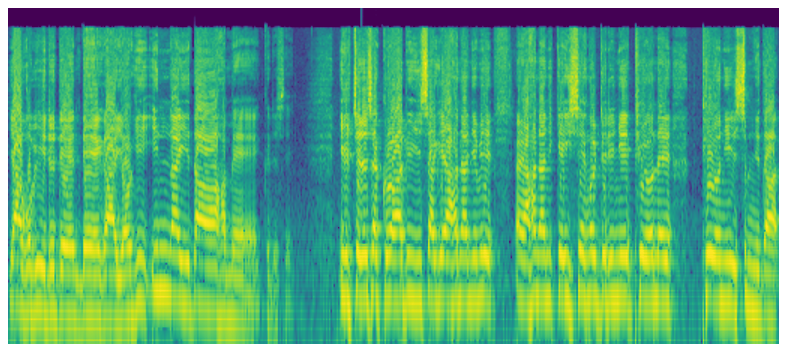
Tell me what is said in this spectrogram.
야곱이 이르되 내가 여기 있나이다 하매 그러세 요. 1절에서 그 아비 이삭의 하나님이 하나님께 희생을 드리니 표현에 표현이 있습니다.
